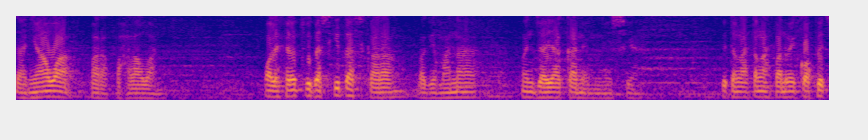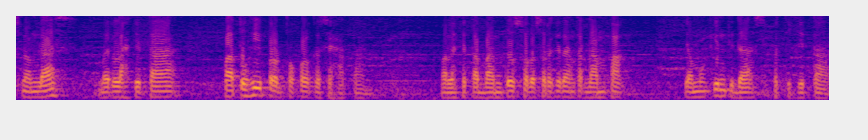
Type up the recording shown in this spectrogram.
dan nyawa para pahlawan. Oleh karena itu tugas kita sekarang bagaimana menjayakan Indonesia. Di tengah-tengah pandemi COVID-19, marilah kita patuhi protokol kesehatan. Marilah kita bantu saudara-saudara kita yang terdampak, yang mungkin tidak seperti kita,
